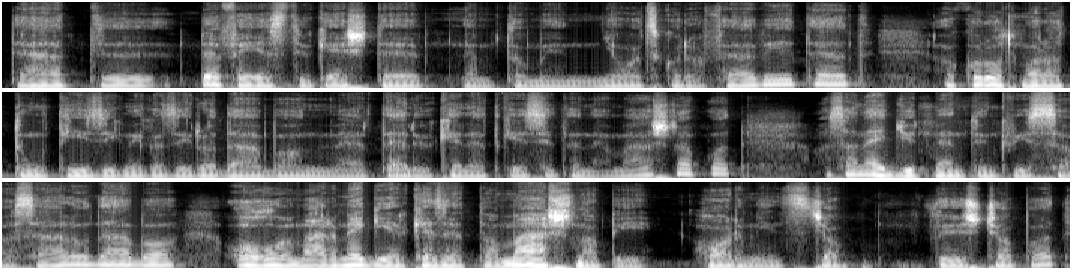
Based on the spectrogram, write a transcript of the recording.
Tehát befejeztük este, nem tudom én, nyolckor a felvételt, akkor ott maradtunk tízig még az irodában, mert elő kellett készíteni a másnapot, aztán együtt mentünk vissza a szállodába, ahol már megérkezett a másnapi 30 csap, fős csapat,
